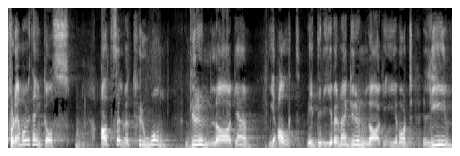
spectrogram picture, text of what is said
For det må vi tenke oss. At selve troen, grunnlaget i alt vi driver med, grunnlaget i vårt liv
